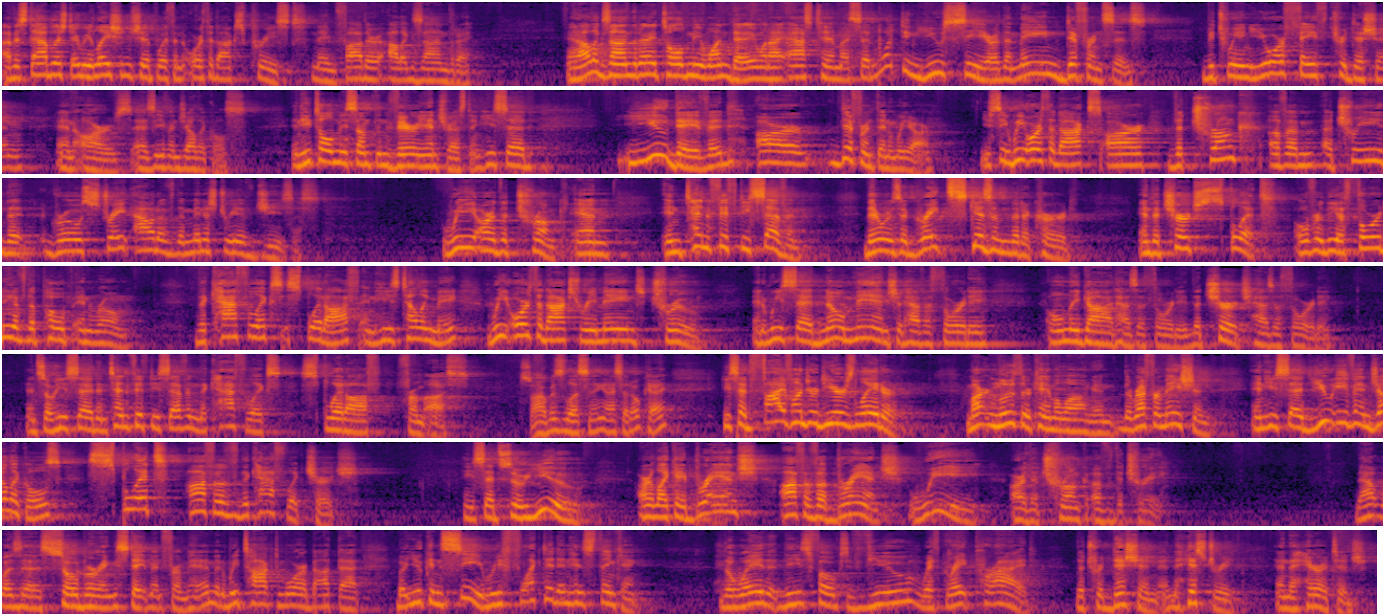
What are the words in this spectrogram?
I've established a relationship with an Orthodox priest named Father Alexandre. And Alexandre told me one day when I asked him, I said, What do you see are the main differences between your faith tradition and ours as evangelicals. And he told me something very interesting. He said, You, David, are different than we are. You see, we Orthodox are the trunk of a, a, tree that grows straight out of the ministry of Jesus. We are the trunk. And in 1057, there was a great schism that occurred, and the church split over the authority of the Pope in Rome. The Catholics split off, and he's telling me, we Orthodox remained true. And we said, no man should have authority, only God has authority. The church has authority. And so he said, in 1057, the Catholics split off from us. So I was listening, and I said, okay. He said, 500 years later, Martin Luther came along and the Reformation, and he said, You evangelicals split off of the Catholic Church. He said, So you are like a branch off of a branch. We are the trunk of the tree. That was a sobering statement from him, and we talked more about that. But you can see reflected in his thinking the way that these folks view with great pride the tradition and the history and the heritage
